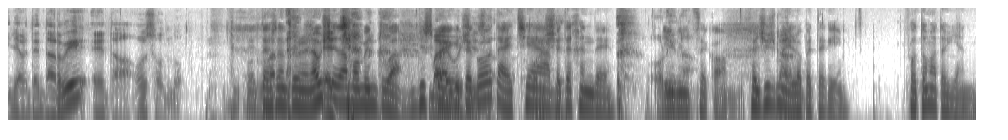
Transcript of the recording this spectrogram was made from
hilabete tardi, eta oso ondo. Eta esan zuen, hau da momentua, diskoa bai, egiteko eta etxea bete jende ibiltzeko. Jesus Mai Lopetegi, fotomatoian.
